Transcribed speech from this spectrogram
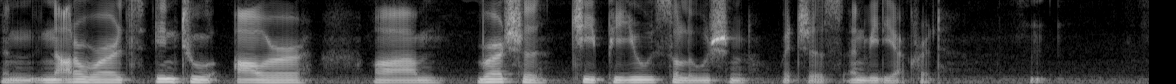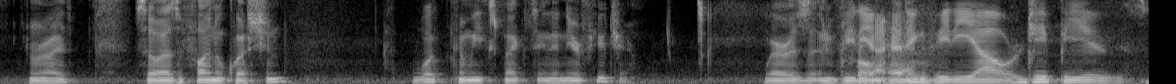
in in other words into our um, virtual GPU solution, which is NVIDIA Grid. All right. So, as a final question, what can we expect in the near future? Where is Nvidia From heading? NVIDIA or GPUs.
